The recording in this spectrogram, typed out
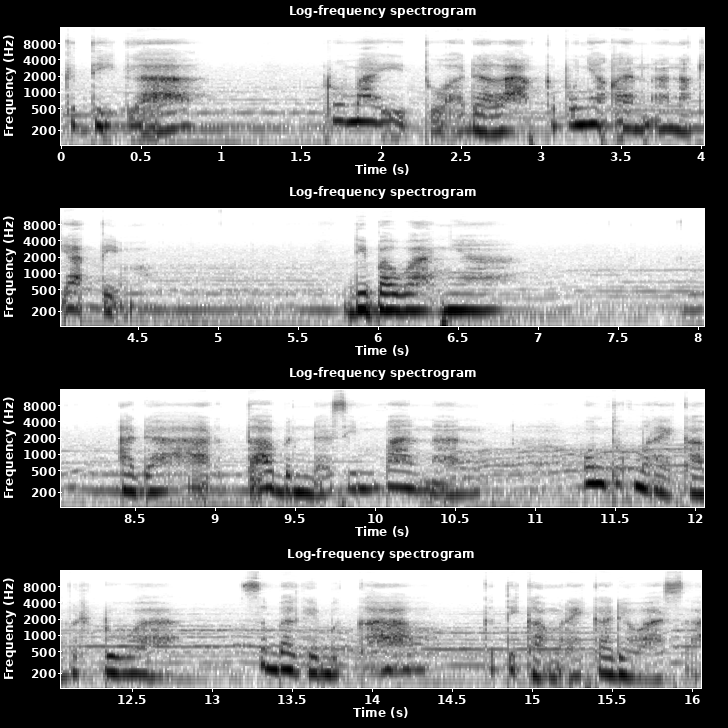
Ketiga, rumah itu adalah kepunyaan anak yatim. Di bawahnya ada harta benda simpanan untuk mereka berdua sebagai bekal ketika mereka dewasa.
